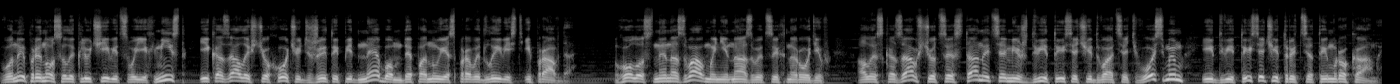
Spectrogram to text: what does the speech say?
Вони приносили ключі від своїх міст і казали, що хочуть жити під небом, де панує справедливість і правда. Голос не назвав мені назви цих народів, але сказав, що це станеться між 2028 і 2030 роками.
